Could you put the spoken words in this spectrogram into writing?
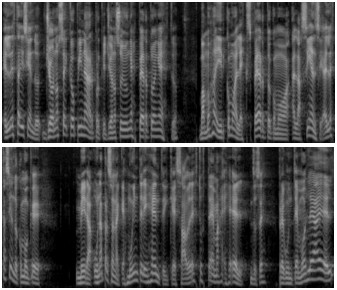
él le está diciendo, yo no sé qué opinar porque yo no soy un experto en esto. Vamos a ir como al experto, como a la ciencia. Él está haciendo como que, mira, una persona que es muy inteligente y que sabe de estos temas es él. Entonces, preguntémosle a él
